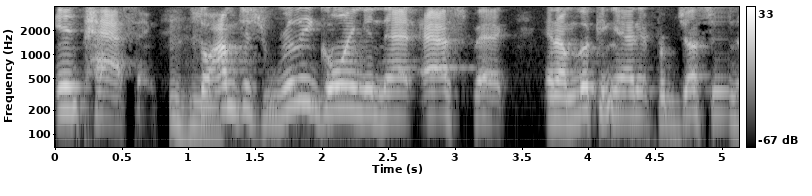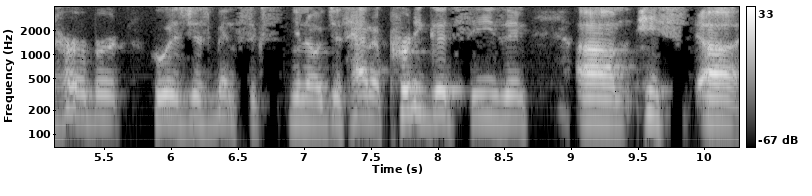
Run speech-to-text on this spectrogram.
in passing. Mm-hmm. So I'm just really going in that aspect and I'm looking at it from Justin Herbert who has just been, you know, just had a pretty good season. Um, he's uh,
